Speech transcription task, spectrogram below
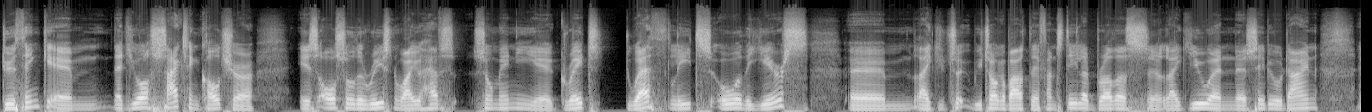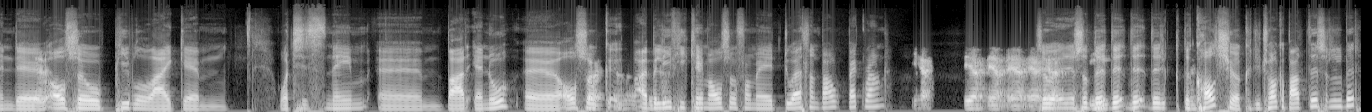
Do you think um, that your cycling culture is also the reason why you have so many uh, great duathletes over the years. Um, like you t- we talk about the Vansteelant brothers, uh, like you and uh, Seppe Odeyn, and uh, also people like um, what's his name, um, Bart Aernouts. Uh, also, Bart I believe he came also from a duathlon background. Yeah, yeah, yeah, yeah. yeah So, yeah. so the, the, the, the, the culture. Could you talk about this a little bit?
